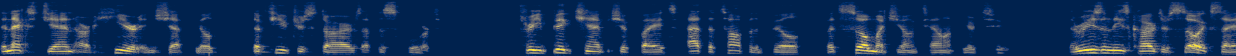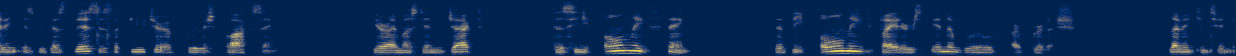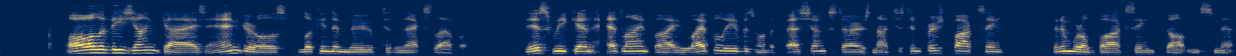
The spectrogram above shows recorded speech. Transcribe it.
The next gen are here in Sheffield, the future stars of the sport. Three big championship fights at the top of the bill, but so much young talent here too. The reason these cards are so exciting is because this is the future of British boxing. Here I must interject. Does he only think that the only fighters in the world are British? Let me continue. All of these young guys and girls looking to move to the next level this weekend, headlined by who I believe is one of the best young stars, not just in British boxing, but in world boxing, Dalton Smith.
